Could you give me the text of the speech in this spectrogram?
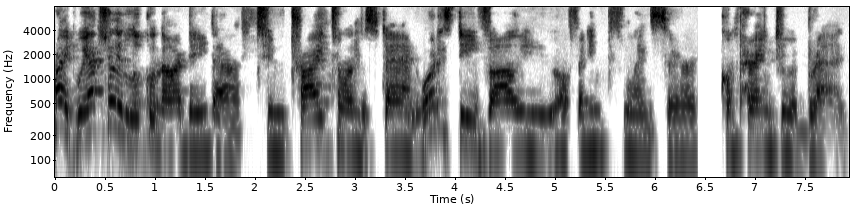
Right. We actually look on our data to try to understand what is the value of an influencer comparing to a brand.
